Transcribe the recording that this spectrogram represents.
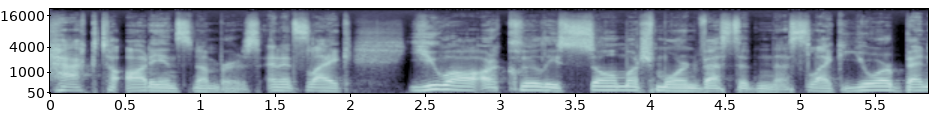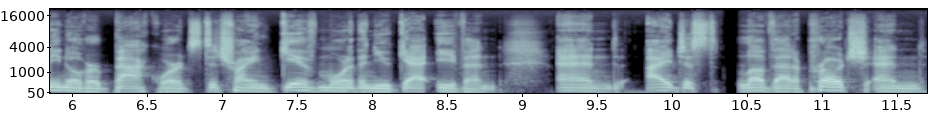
hack to audience numbers. And it's like, you all are clearly so much more invested in this. Like, you're bending over backwards to try and give more than you get, even. And I just love that approach. And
